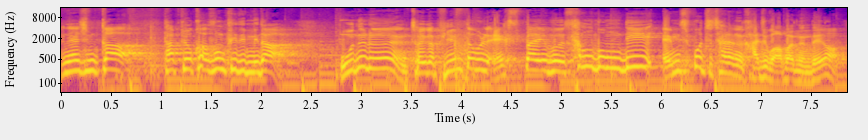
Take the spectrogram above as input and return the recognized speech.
안녕하십니까. 타피오카 홈피디입니다. 오늘은 저희가 BMW X5 30D M 스포츠 차량을 가지고 와봤는데요.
